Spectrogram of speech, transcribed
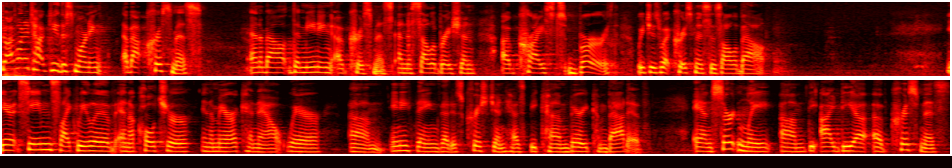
So I want to talk to you this morning about Christmas and about the meaning of Christmas and the celebration of Christ's birth, which is what Christmas is all about. You know, it seems like we live in a culture in America now where um, anything that is Christian has become very combative. And certainly um, the idea of Christmas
